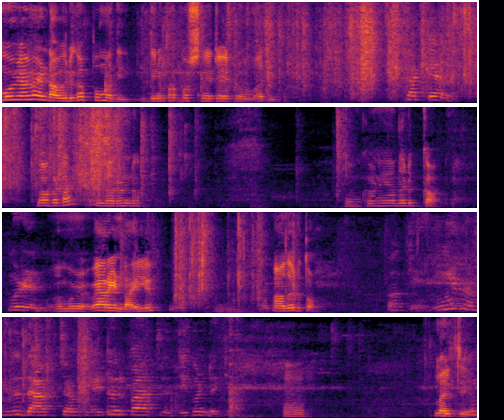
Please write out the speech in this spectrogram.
മുഴുവൻ വേണ്ട ഒരു കപ്പ് മതി. ഇതിന് പ്രൊപ്പോർഷനേറ്റ് ആയിട്ട് മതി. നോക്കട്ടെ എന്തോരുണ്ട് നമുക്കാണെങ്കിൽ അതെടുക്കാം. വേറെ ഉണ്ടായില്ല അതെടുത്തോ. ഓക്കെ ഇനി നമ്മൾ ഡാർക്ക് ചോക്ലേറ്റ് ഒരു പാത്രത്തിൽ കൊണ്ടുവയ്ക്കാം. മെൽറ്റ് ചെയ്യാം.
